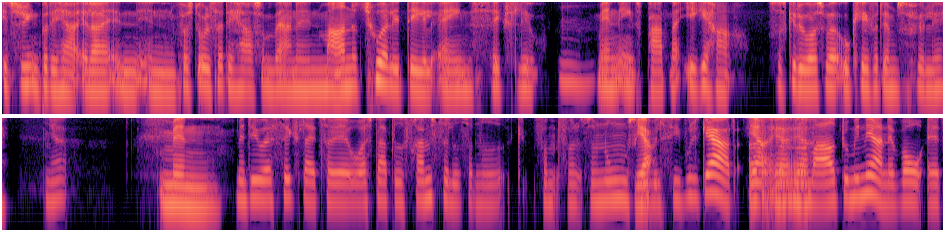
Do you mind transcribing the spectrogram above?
et syn på det her, eller en, en forståelse af det her som værende en meget naturlig del af ens sexliv, mm, men ens partner ikke har, så skal det jo også være okay for dem selvfølgelig. ja. Men Men det er jo også sexlegetøj er jo også bare blevet fremstillet som noget, for, for, som nogen måske Ja. ja. vil sige vulgært, og Ja, ja, som ja, ja, ja. noget meget dominerende, hvor at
